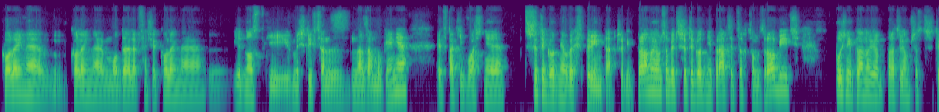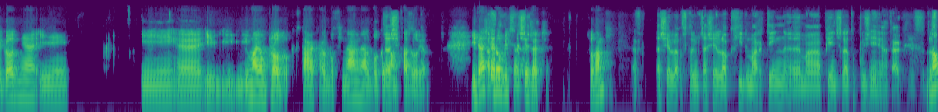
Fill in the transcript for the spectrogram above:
kolejne, kolejne modele, w sensie kolejne y, jednostki myśliwca na, zamówienie w takich właśnie trzytygodniowych sprintach, czyli planują sobie trzy tygodnie pracy, co chcą zrobić, później planują, pracują przez trzy tygodnie i i, i, i, mają produkt, tak? Albo finalny, albo go tam fazują. I da się robić czasie, takie rzeczy. Słucham? W, czasie, w tym czasie Lockheed Martin e, ma 5 lat opóźnienia, tak? W no,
